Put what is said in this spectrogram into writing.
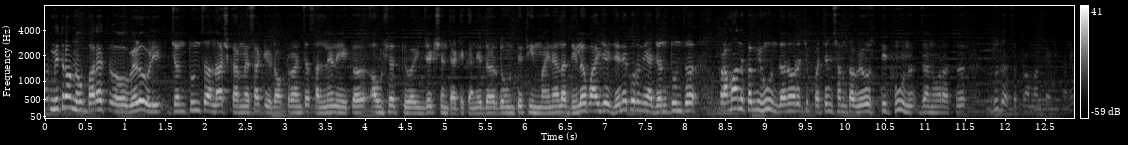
तर मित्रांनो बऱ्याच वेळोवेळी जंतूंचा नाश करण्यासाठी डॉक्टरांच्या सल्ल्याने एक औषध किंवा इंजेक्शन त्या ठिकाणी दर दोन ते तीन महिन्याला दिलं पाहिजे जेणेकरून या जंतूंचं प्रमाण कमी होऊन जनावराची पचनक्षमता व्यवस्थित होऊन जनावराचं दुधाचं प्रमाण त्या ठिकाणी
